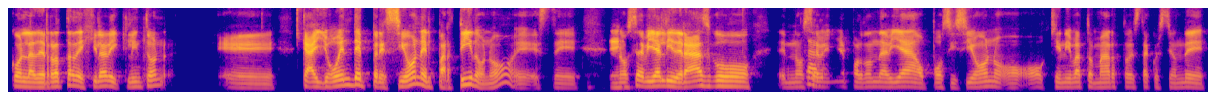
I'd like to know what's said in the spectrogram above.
con la derrota de Hillary Clinton, eh, cayó en depresión el partido, ¿no? Este, No se veía liderazgo, eh, no se veía por dónde había oposición o, quién iba a tomar toda esta cuestión de,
